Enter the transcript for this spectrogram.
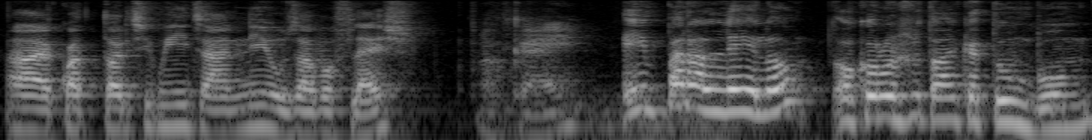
a 14-15 anni usavo Flash Ok, e in parallelo ho conosciuto anche Toon Boom.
